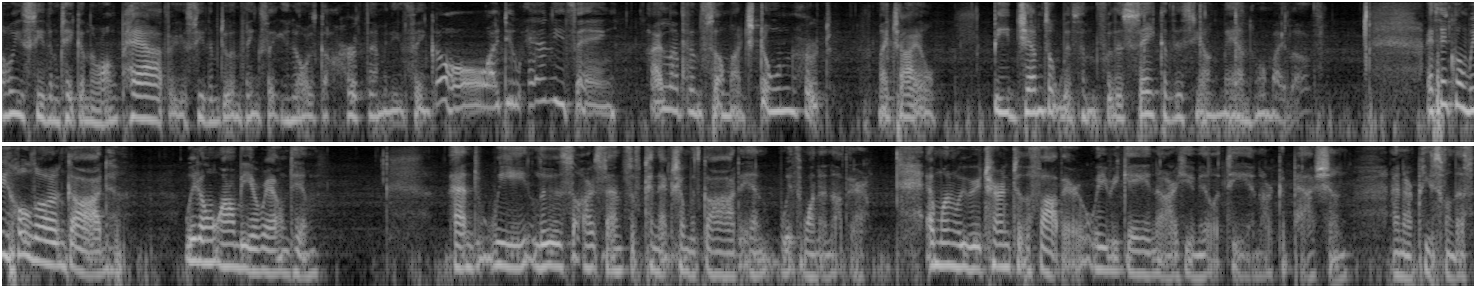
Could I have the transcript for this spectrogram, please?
oh, you see them taking the wrong path, or you see them doing things that you know is going to hurt them, and you think, oh, I'd do anything. I love them so much. Don't hurt my child. Be gentle with him for the sake of this young man whom I love. I think when we hold on to God, we don't want to be around him. And we lose our sense of connection with God and with one another. And when we return to the Father, we regain our humility and our compassion and our peacefulness.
